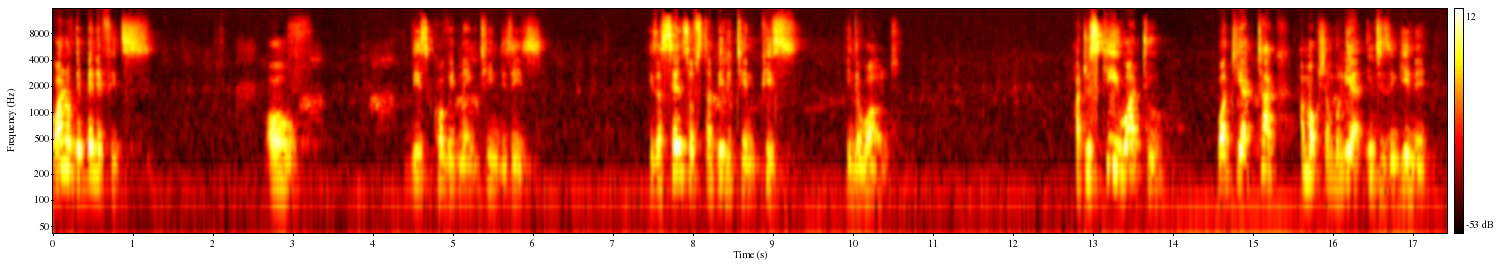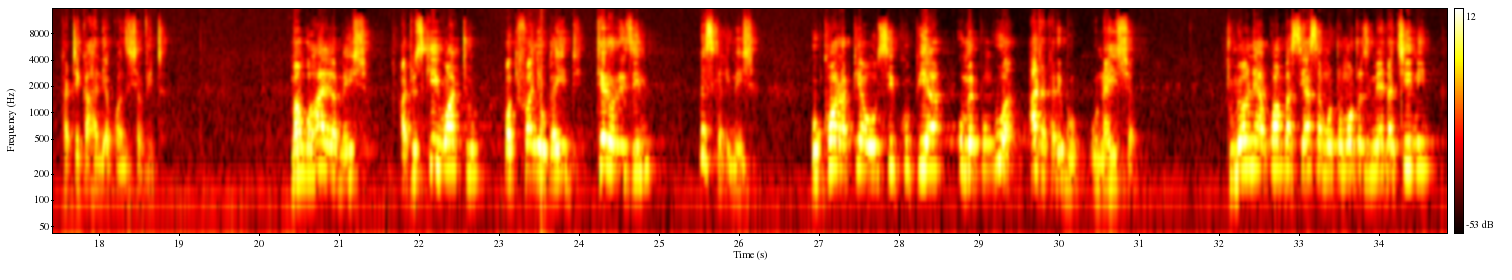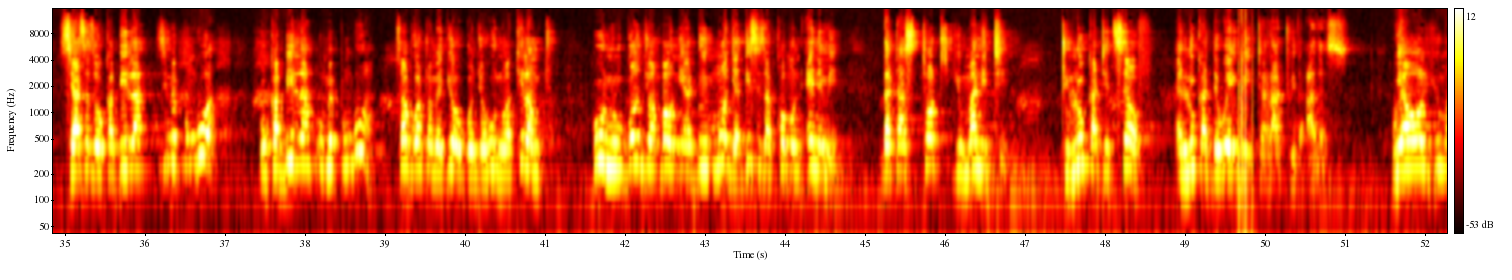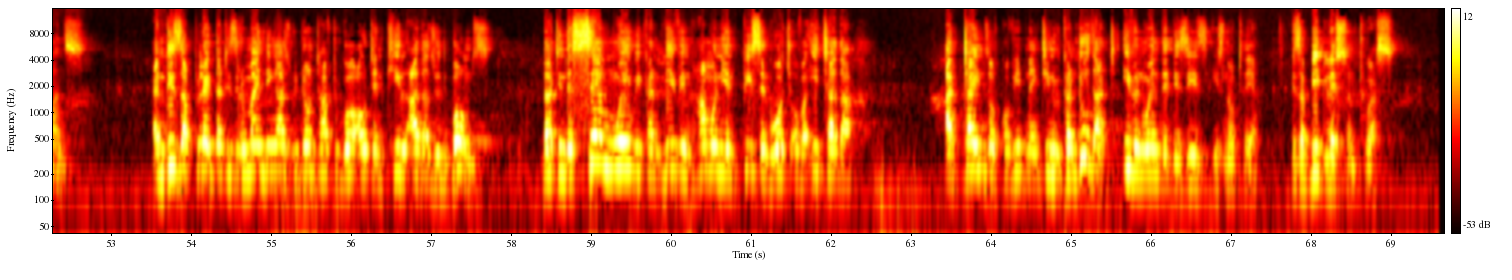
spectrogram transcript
One of the benefits of this COVID 19 disease is a sense of stability and peace in the world. Hatusikii watu wakiattack ama kushambulia nchi zingine katika hali ya kuanzisha vita. Mambo hayo yameisha. Watu wakifanya ugaidi. Terrorism basically imeisha. Ukora pia wa usiku pia umepungua, hata karibu unaisha. Tumeona ya kwamba siasa motomoto zimeenda chini, siasa za ukabila zimepungua, ukabila umepungua, sababu watu wamejua ugonjwa huu ni wa kila mtu. Huu ni ugonjwa ambao ni adui mmoja. This is a common enemy that has taught humanity to look at itself and look at the way we interact with others. We are all humans. And this is a plague that is reminding us we don't have to go out and kill others with bombs. That in the same way we can live in harmony and peace and watch over each other at times of COVID 19, we can do that even when the disease is not there. It is a big lesson to us.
